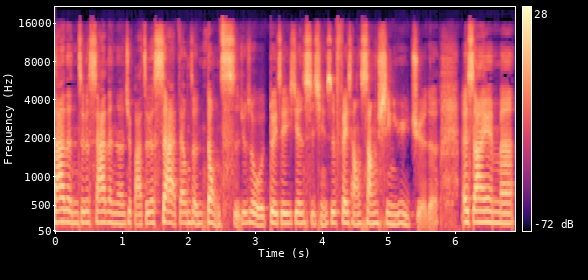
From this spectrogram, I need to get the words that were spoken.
sudden，这个 sudden 呢，就把这个 sad 当成动词，就是我对这一件事情是非常伤心欲绝的。As I am a，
